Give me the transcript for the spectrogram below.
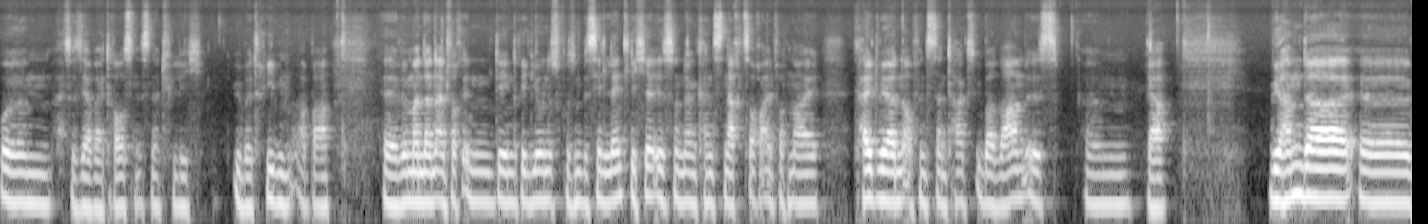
Ähm, also sehr weit draußen ist natürlich übertrieben, aber äh, wenn man dann einfach in den Regionen ist, wo es ein bisschen ländlicher ist und dann kann es nachts auch einfach mal kalt werden, auch wenn es dann tagsüber warm ist. Ähm, ja, wir haben da, äh,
